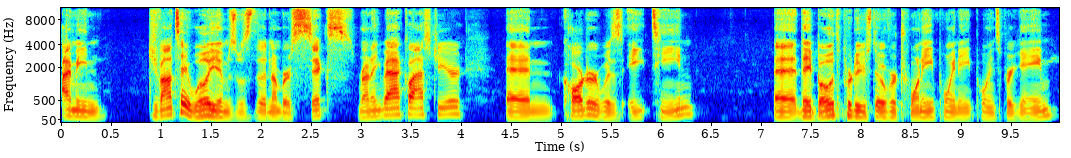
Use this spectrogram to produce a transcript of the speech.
I mean, Javonte Williams was the number six running back last year, and Carter was 18. Uh, they both produced over 20.8 points per game.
